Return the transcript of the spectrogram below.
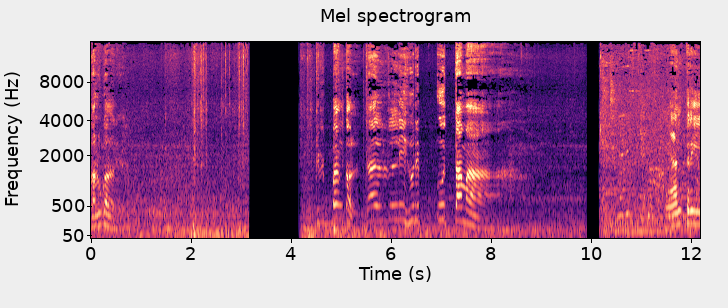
ugal-ugal dia. Gerbang tol Kalihurip Utama. ngantri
